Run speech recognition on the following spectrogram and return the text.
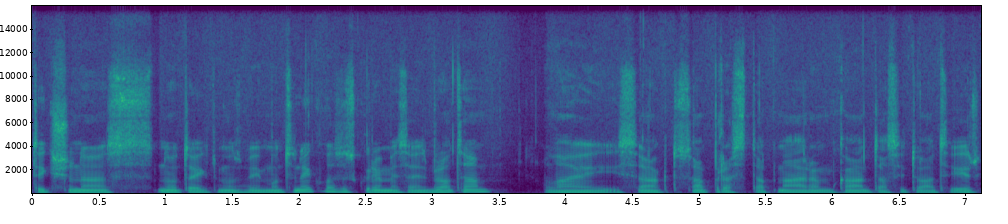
tikšanās noteikti mums bija Muciniekos, uz kuriem mēs aizbraucām, lai sāktu saprast apmēram, kāda tā situācija ir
